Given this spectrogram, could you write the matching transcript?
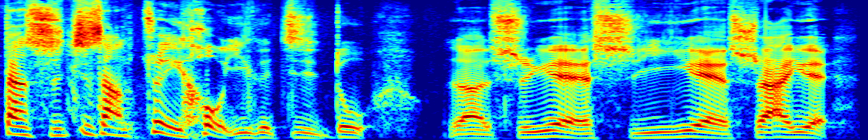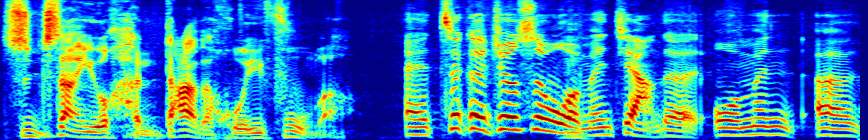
但实际上最后一个季度。呃，十月、十一月、十二月，实际上有很大的恢复嘛？哎，这个就是我们讲的，嗯、我们呃，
